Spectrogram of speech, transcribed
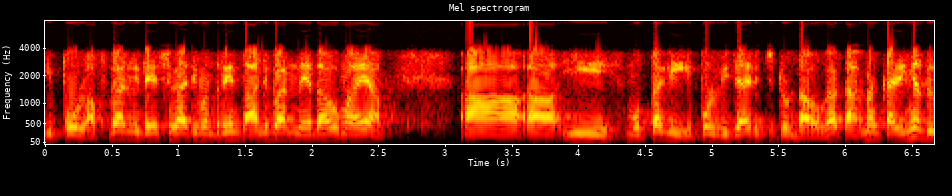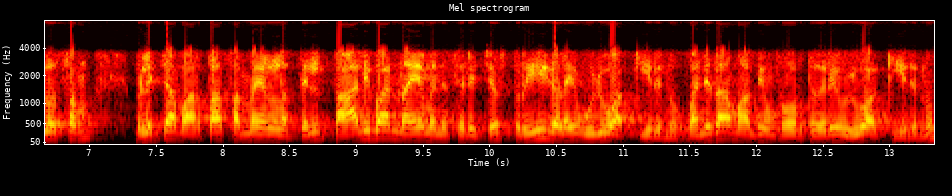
ഇപ്പോൾ അഫ്ഗാൻ വിദേശകാര്യമന്ത്രിയും താലിബാൻ നേതാവുമായ ഈ മുത്തഖി ഇപ്പോൾ വിചാരിച്ചിട്ടുണ്ടാവുക. കാരണം കഴിഞ്ഞ ദിവസം വിളിച്ച വാർത്താ സമ്മേളനത്തിൽ താലിബാൻ നയമനുസരിച്ച് സ്ത്രീകളെ ഒഴിവാക്കിയിരുന്നു. വനിതാ മാധ്യമ പ്രവർത്തകരെ ഒഴിവാക്കിയിരുന്നു.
